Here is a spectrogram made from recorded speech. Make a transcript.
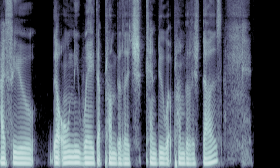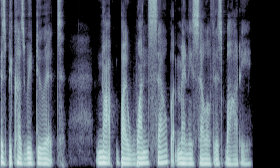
I feel the only way that Plum Village can do what Plum Village does is because we do it not by one cell but many cell of this body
